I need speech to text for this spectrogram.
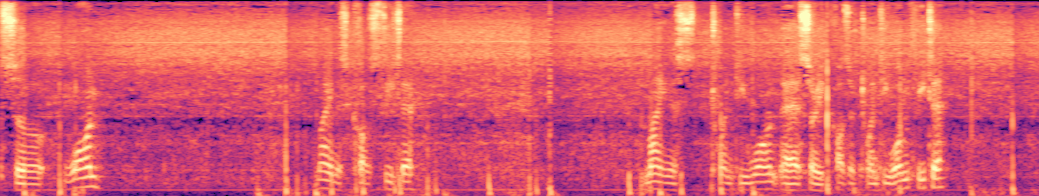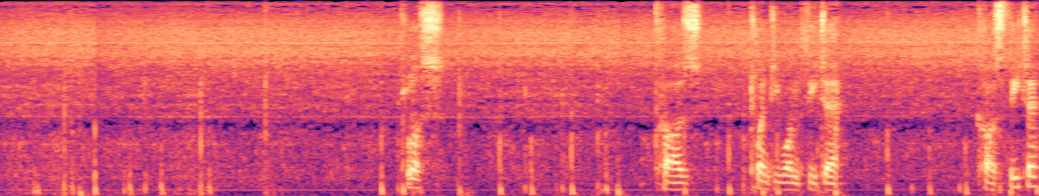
so 1 minus cos theta minus 21, uh, sorry, cos of 21 theta. Plus cos 21 theta cos theta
